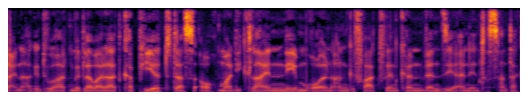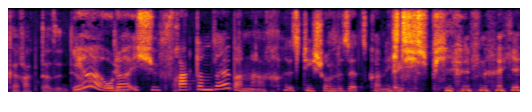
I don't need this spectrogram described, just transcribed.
Deine Agentur hat mittlerweile hat kapiert, dass auch mal die kleinen Nebenrollen angefragt werden können, wenn sie ein interessanter Charakter sind. Ja, Ja, oder ich frage dann selber nach. Ist die schon besetzt, kann ich die spielen? ja.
